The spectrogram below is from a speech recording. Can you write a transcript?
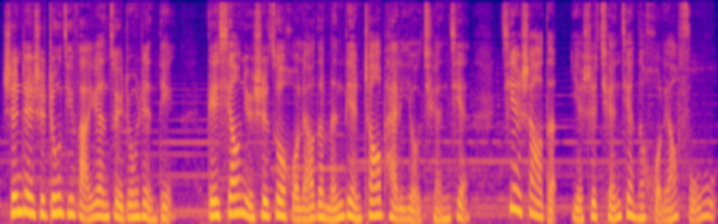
深圳市中级法院最终认定，给肖女士做火疗的门店招牌里有权健，介绍的也是权健的火疗服务，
